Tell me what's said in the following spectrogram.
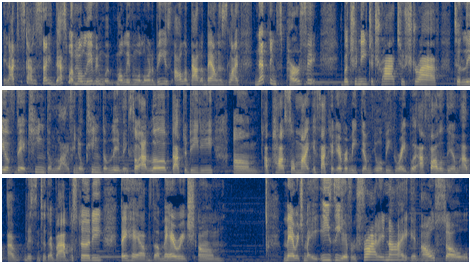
And I just gotta say that's what Mo living with Mo living with Lorna B is all about a balanced life. Nothing's perfect but you need to try to strive to live that kingdom life, you know, kingdom living. So I love Dr. DeeDee, um, Apostle Mike. If I could ever meet them, it would be great. But I follow them. I, I listen to their Bible study. They have the marriage, um, marriage made easy every Friday night, and also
